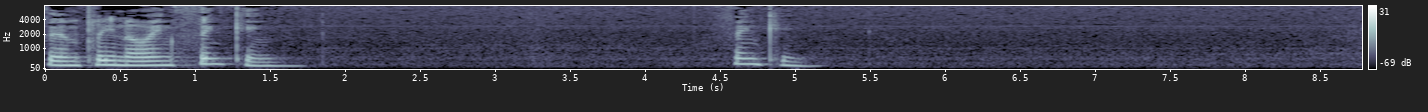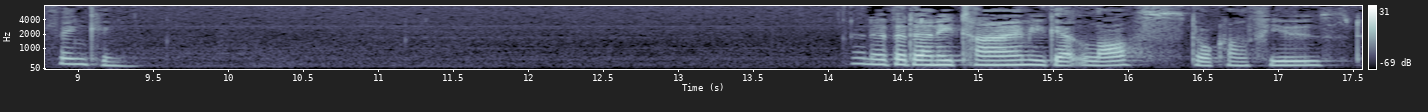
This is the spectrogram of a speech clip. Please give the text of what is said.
Simply knowing thinking. Thinking. Thinking. And if at any time you get lost or confused,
